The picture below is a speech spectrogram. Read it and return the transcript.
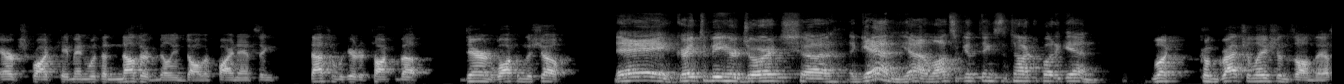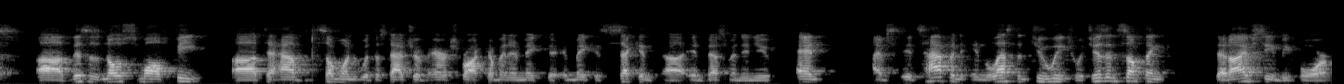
Eric Sprott came in with another million dollar financing. That's what we're here to talk about. Darren, welcome to the show. Hey, great to be here, George. Uh, again, yeah, lots of good things to talk about again. Look, congratulations on this. Uh, this is no small feat uh, to have someone with the stature of Eric Sprott come in and make the, and make his second uh, investment in you. And I've, it's happened in less than two weeks, which isn't something that I've seen before.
